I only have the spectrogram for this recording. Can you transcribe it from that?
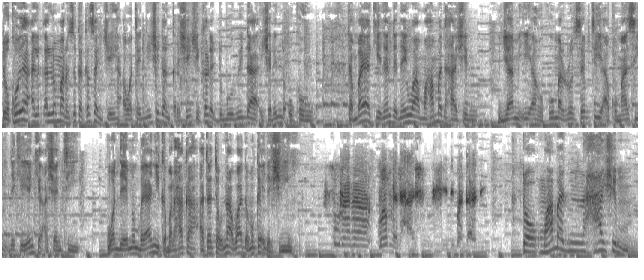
To koya alƙalumar suka kasance a watanni shidan ƙarshen shekarar 2023 tambaya kenan da na yi wa Muhammad Hashim. Jami'i a hukumar road safety a Kumasi da ke yankin Ashanti wanda ya min bayani kamar haka a tattaunawa da muka yi da shi. Sunana Muhammad Hashim Shidi Madani. To Muhammad Hashim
